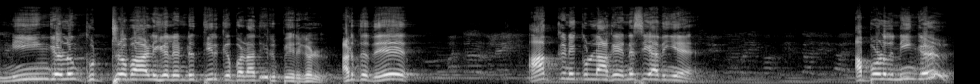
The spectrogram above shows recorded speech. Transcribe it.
நீங்களும் குற்றவாளிகள் என்று தீர்க்கப்படாது இருப்பீர்கள் அடுத்தது ஆக்கினைக்குள்ளாக என்ன செய்யாதீங்க? அப்பொழுது நீங்கள்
